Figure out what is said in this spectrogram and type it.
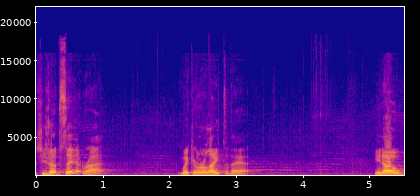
She's upset, right? We can relate to that. You know,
